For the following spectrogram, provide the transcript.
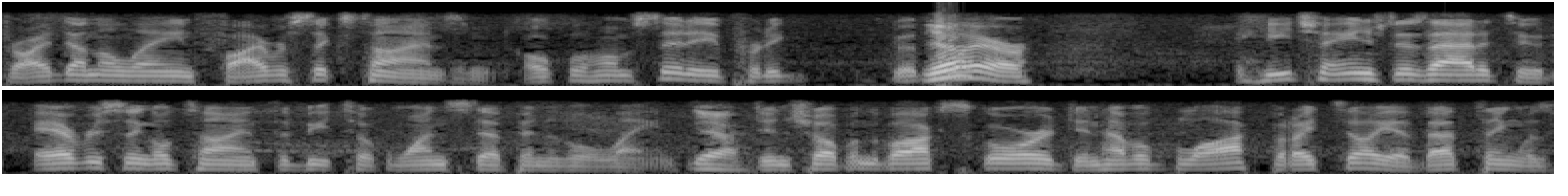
drive down the lane five or six times. And Oklahoma City, pretty good Yeah. player. He changed his attitude every single time Thabeet took one step into the lane. Yeah. Didn't show up in the box score, didn't have a block, but I tell you, that thing was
